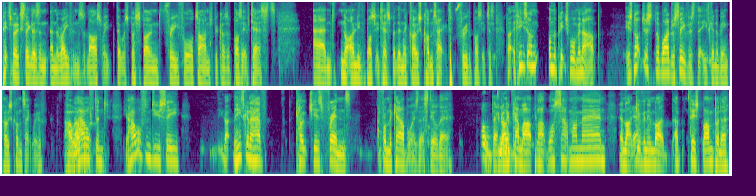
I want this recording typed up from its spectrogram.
Pittsburgh Steelers and, and the Ravens last week that was postponed three, four times because of positive tests. And not only the positive test, but then the close contact through the positive test. Like if he's on, on the pitch warming up, it's not just the wide receivers that he's going to be in close contact with. Whole Like, how often? Yeah, how often do you see? Like, he's going to have coaches, friends from the Cowboys that are still there. Oh, They're going to come up like, "What's up, my man?" and like Yeah. giving him like a fist bump and a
